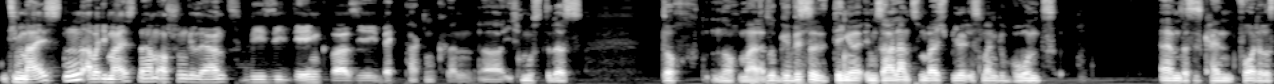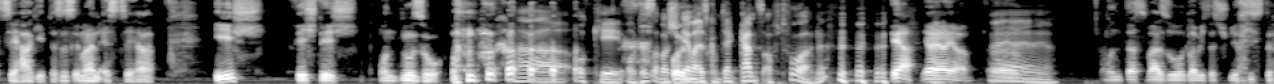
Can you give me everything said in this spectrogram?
die meisten, aber die meisten haben auch schon gelernt, wie sie den quasi wegpacken können. Äh, ich musste das doch nochmal, also gewisse Dinge im Saarland zum Beispiel ist man gewohnt, ähm, dass es kein vorderes CH gibt. Das ist immer ein SCH. Ich, richtig, und nur so. ah, okay. Oh, das ist aber schwer, und, weil es kommt ja ganz oft vor, ne? ja, ja, ja, ja. ja, ja, ja. Und das war so, glaube ich, das Schwierigste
